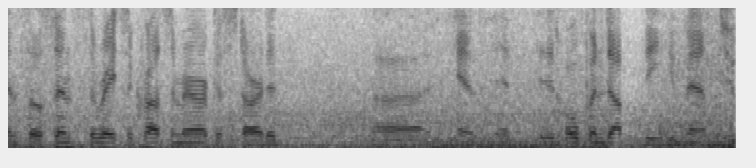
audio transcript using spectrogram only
And so since the Race Across America started, uh, and it, it, opened up the event to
